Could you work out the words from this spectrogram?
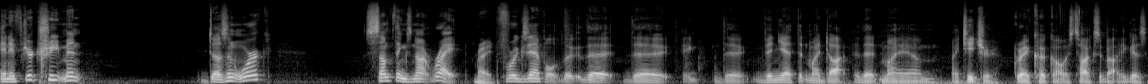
And if your treatment doesn't work, something's not right. Right. For example, the the the the vignette that my doc, that my um, my teacher Gray Cook always talks about. He goes,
